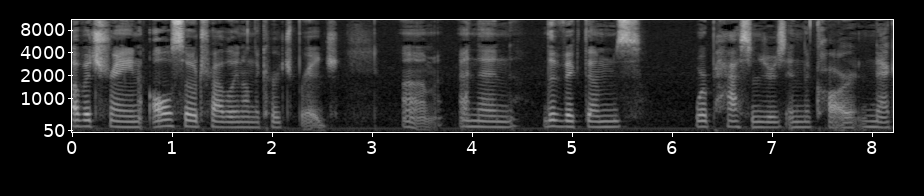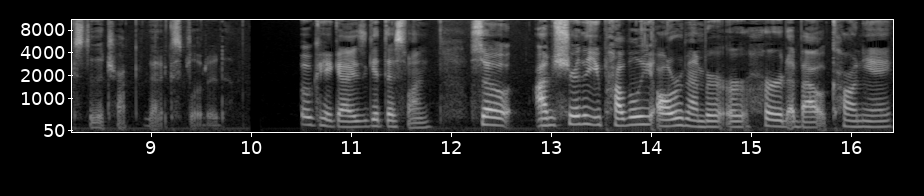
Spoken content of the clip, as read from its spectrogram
of a train also traveling on the Kerch Bridge. Um, and then the victims were passengers in the car next to the truck that exploded. Okay, guys, get this one. So, I'm sure that you probably all remember or heard about Kanye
